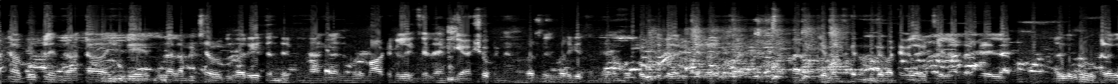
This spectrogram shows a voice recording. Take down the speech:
அக்கா இப்ப இருந்த அக்கா இங்கே முன்னாள் அமைச்சர் அவர்கள் வருகை தந்திருக்கிறாங்க. நம்மளோட மாவட்ட கலை செயலர் எம் கே அசோகன் அவர்கள் வருகை தந்து நம்ம பொதுக் கலை செயலர் விஜயபாஸ்கர் நம்முடைய வட்டக்கலை செயலாளர்கள் எல்லாரும் அதுக்கப்புறம் கழக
